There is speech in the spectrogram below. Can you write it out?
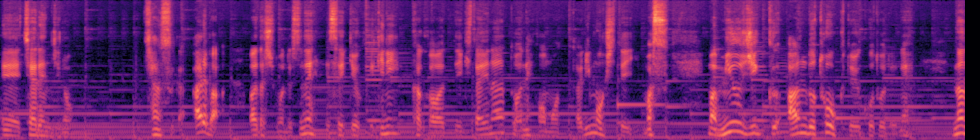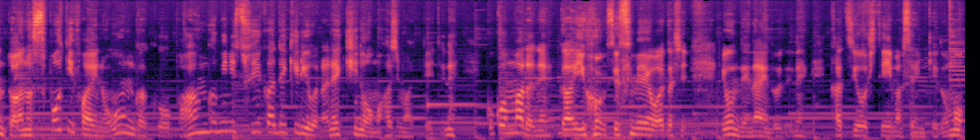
えー、チャレンジのチャンスがあれば、私もですね、積極的に関わっていきたいなとね、思ったりもしています。まあ、ミュージックトークということでね、なんとあの Spotify の音楽を番組に追加できるようなね、機能も始まっていてね、ここまだね、概要、説明を私読んでないのでね、活用していませんけども、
